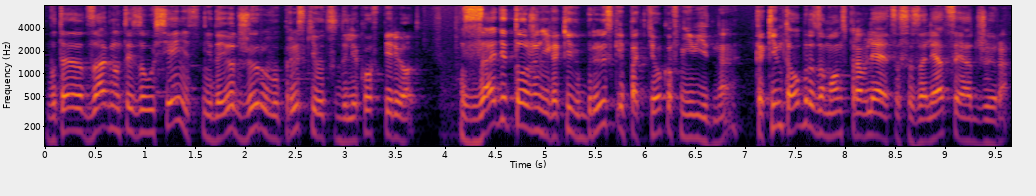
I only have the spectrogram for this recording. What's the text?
Вот этот загнутый заусенец не дает жиру выпрыскиваться далеко вперед. Сзади тоже никаких брызг и подтеков не видно. Каким-то образом он справляется с изоляцией от жира.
